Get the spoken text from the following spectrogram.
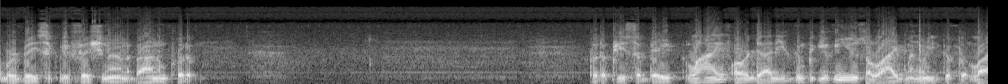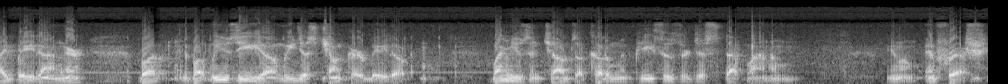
But we're basically fishing on the bottom. Put a put a piece of bait, live or dead. You can you can use a live one, you could put live bait on there. But but we usually uh, we just chunk our bait up. If I'm using chubs, I'll cut them in pieces or just step on them. You know, and fresh.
